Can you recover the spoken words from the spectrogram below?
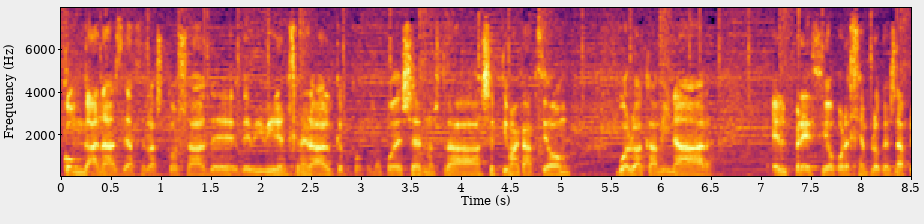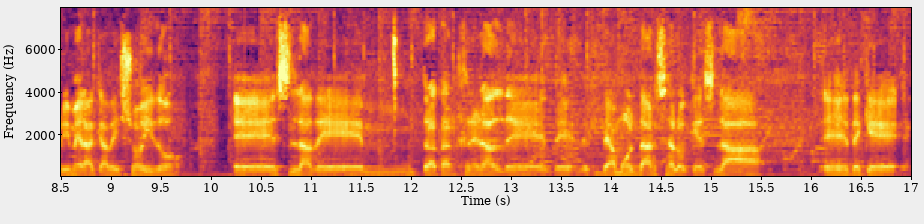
con ganas de hacer las cosas, de, de vivir en general, que como puede ser nuestra séptima canción, Vuelvo a caminar. El precio, por ejemplo, que es la primera que habéis oído, es la de. mm, trata en general de amoldarse a lo que es la. Eh, de, que,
